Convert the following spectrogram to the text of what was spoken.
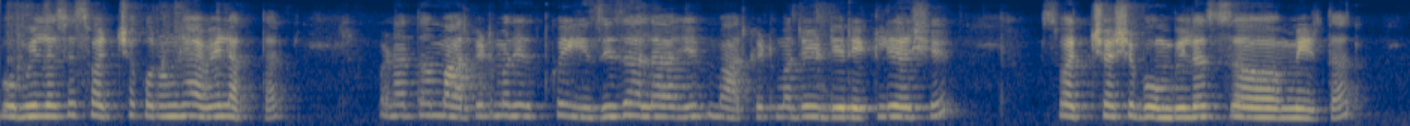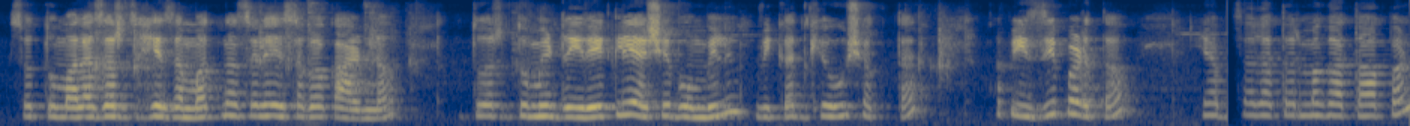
बोंबील असे स्वच्छ करून घ्यावे लागतात. पण आता मार्केटमध्ये इतकं इझी झालं आहे. मार्केटमध्ये डिरेक्टली असे स्वच्छ असे बोंबीलच मिळतात. सो तुम्हाला जर हे जमत नसेल हे सगळं काढणं तर तुम्ही डिरेक्टली असे बोंबील विकत घेऊ शकतात. खूप इझी पडतं. ह्या चला तर मग आता आपण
